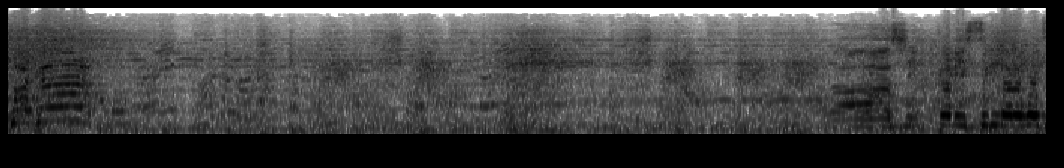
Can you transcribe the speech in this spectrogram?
バカああしっかりしすぎだろこいつ。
